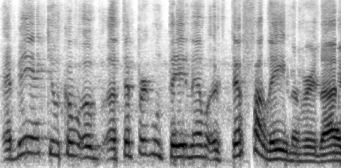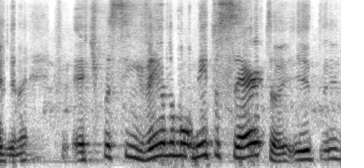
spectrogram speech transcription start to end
é bem aquilo que eu, eu, até perguntei, né? Eu até falei, na verdade, né? É tipo assim, veio no momento certo e, e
